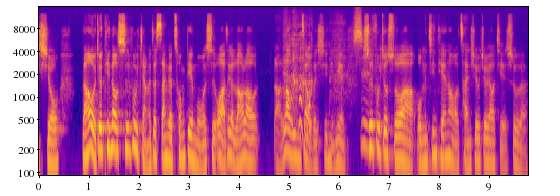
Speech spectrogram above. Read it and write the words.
修，然后我就听到师傅讲了这三个充电模式，哇，这个牢牢啊烙印在我的心里面。师傅就说啊，我们今天哦禅修就要结束了，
